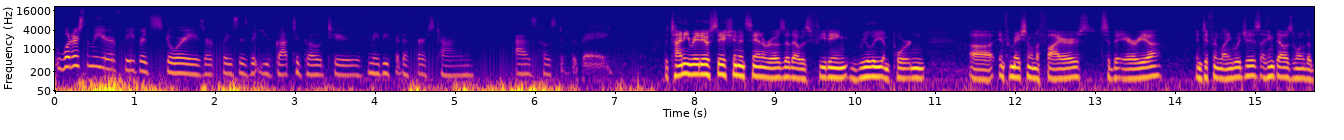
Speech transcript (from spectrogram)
what are some of your favorite stories or places that you've got to go to maybe for the first time as host of the Bay? The tiny radio station in Santa Rosa that was feeding really important uh, information on the fires to the area in different languages. I think that was one of the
